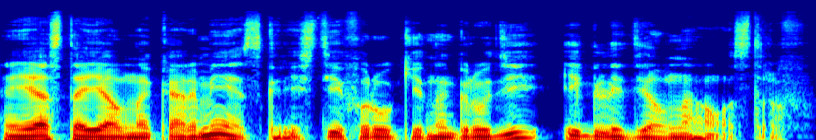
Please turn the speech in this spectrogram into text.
Я стоял на корме, скрестив руки на груди и глядел на остров.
